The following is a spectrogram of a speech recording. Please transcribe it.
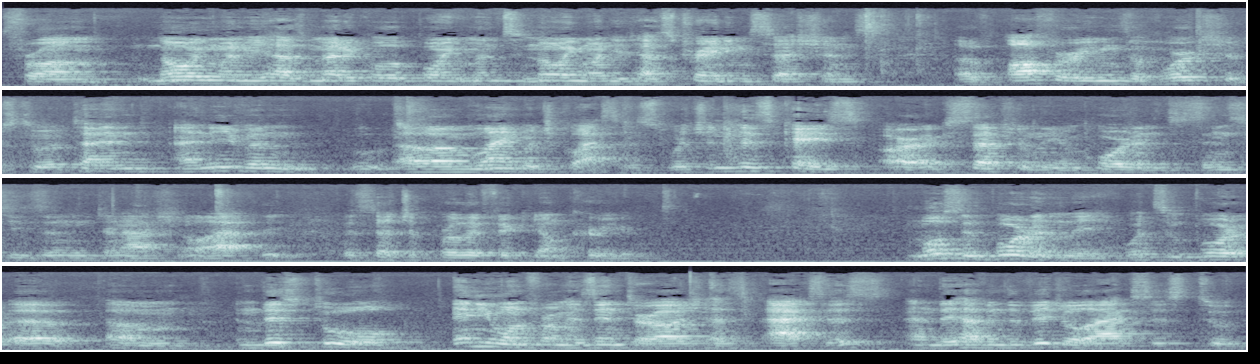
from knowing when he has medical appointments, knowing when he has training sessions, of offerings of workshops to attend, and even um, language classes, which in his case are exceptionally important since he's an international athlete with such a prolific young career. Most importantly, what's important uh, um, in this tool, anyone from his entourage has access, and they have individual access to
